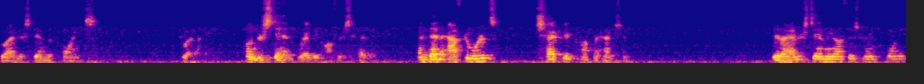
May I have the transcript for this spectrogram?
do I understand the points? Do I understand where the author's headed? And then afterwards, check your comprehension. Did I understand the author's main point?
